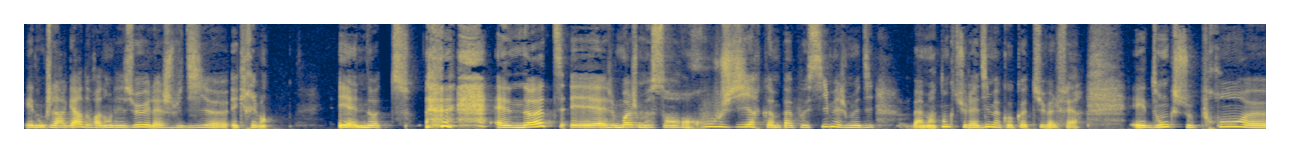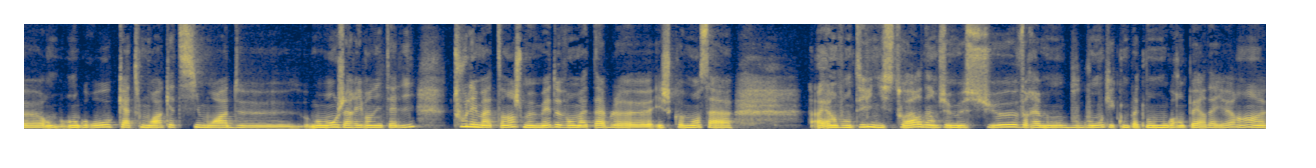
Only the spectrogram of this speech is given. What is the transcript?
et donc je la regarde droit dans les yeux et là, je lui dis euh, écrivain. Et elle note. elle note et moi, je me sens rougir comme pas possible et je me dis, bah, maintenant que tu l'as dit, ma cocotte, tu vas le faire. Et donc, je prends euh, en, gros quatre mois, quatre, six mois de, au moment où j'arrive en Italie. Tous les matins, je me mets devant ma table euh, et je commence à, a inventé une histoire d'un vieux monsieur vraiment bougon, qui est complètement mon grand-père d'ailleurs, hein,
